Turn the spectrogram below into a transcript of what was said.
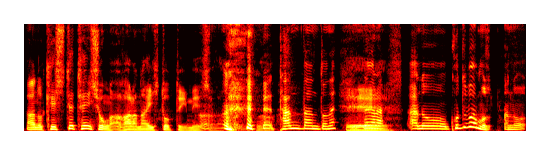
あの、決してテンションが上がらない人っていうイメージがあったんですが淡 々とね。ええだから、あの、言葉も、あの、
